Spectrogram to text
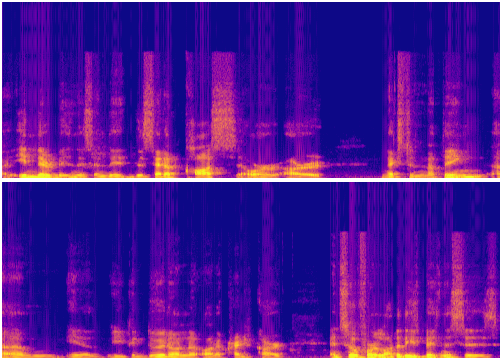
uh, in their business, and the, the setup costs are are next to nothing. Um, you know, you can do it on on a credit card, and so for a lot of these businesses,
